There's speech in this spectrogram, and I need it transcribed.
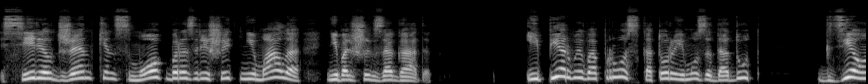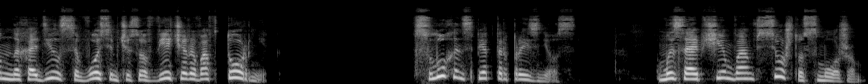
Сирил Дженкинс мог бы разрешить немало небольших загадок. И первый вопрос, который ему зададут — где он находился в восемь часов вечера во вторник. Вслух инспектор произнес. «Мы сообщим вам все, что сможем.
